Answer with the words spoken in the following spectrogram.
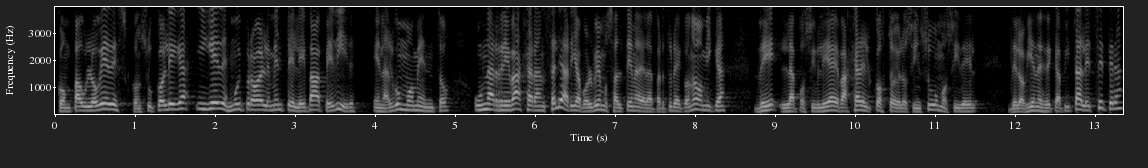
con Paulo Guedes, con su colega, y Guedes muy probablemente le va a pedir en algún momento una rebaja arancelaria, volvemos al tema de la apertura económica, de la posibilidad de bajar el costo de los insumos y de de los bienes de capital, etcétera,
